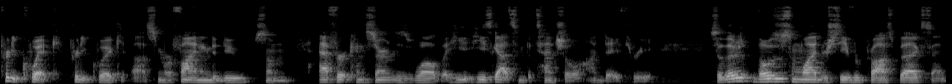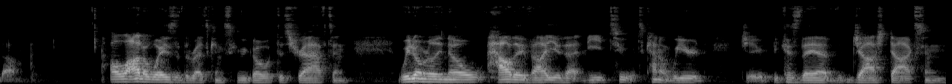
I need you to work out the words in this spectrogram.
pretty quick, pretty quick. Uh, some refining to do, some effort concerns as well, but he, he's got some potential on day three. So those are some wide receiver prospects, and um, a lot of ways that the Redskins can go with this draft, and we don't really know how they value that need too. It's kind of weird, because they have Josh Doctson,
